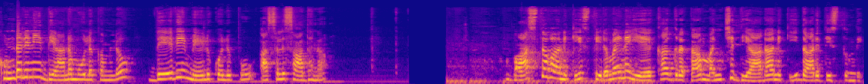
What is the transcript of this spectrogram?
కుండలిని ధ్యాన మూలకంలో దేవి మేలుకొలుపు అసలు సాధన. వాస్తవానికి స్థిరమైన ఏకాగ్రత మంచి ధ్యానానికి దారితీస్తుంది.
